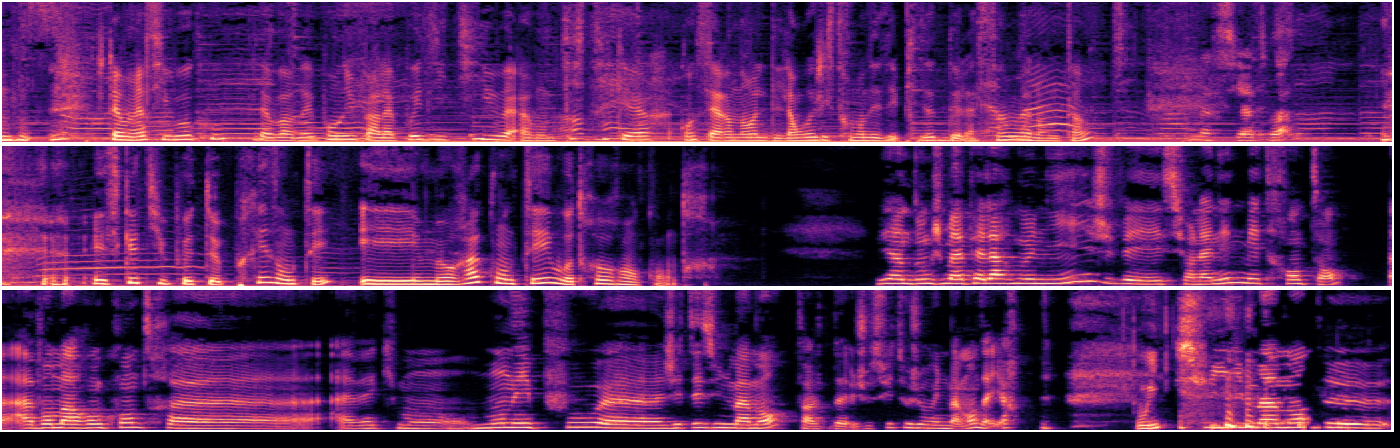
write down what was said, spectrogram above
Je te remercie beaucoup d'avoir répondu par la positive à mon petit sticker concernant l'enregistrement des épisodes de la Saint-Valentin. Merci à toi. Est-ce que tu peux te présenter et me raconter votre rencontre? Bien, donc je m'appelle Harmonie, je vais sur l'année de mes 30 ans. Avant ma rencontre euh, avec mon, mon époux, euh, j'étais une maman. Enfin, je suis toujours une maman d'ailleurs. Oui. Je suis maman de,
